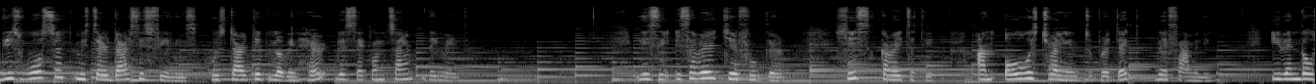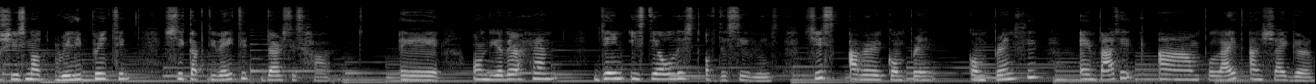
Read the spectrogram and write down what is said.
this wasn't Mr. Darcy's feelings, who started loving her the second time they met. Lizzie is a very cheerful girl. She's caritative and always trying to protect the family. Even though she's not really pretty, she captivated Darcy's heart. Uh, on the other hand, Jane is the oldest of the siblings. She's a very compre- comprehensive, empathic, and polite and shy girl.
